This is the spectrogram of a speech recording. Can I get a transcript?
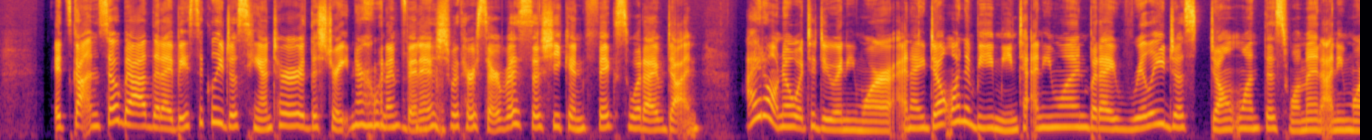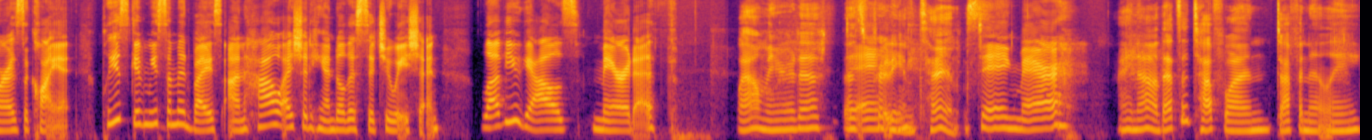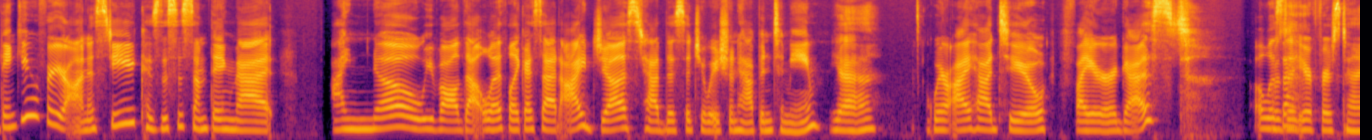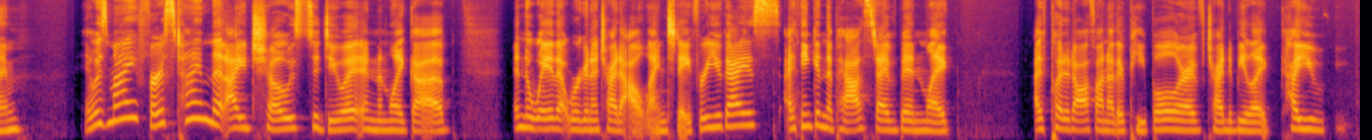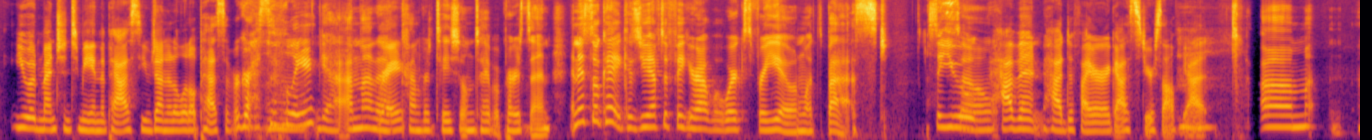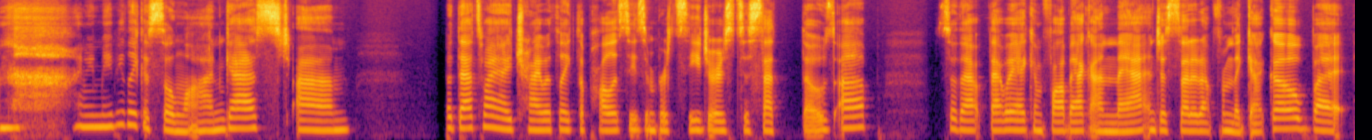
It's gotten so bad that I basically just hand her the straightener when I'm finished with her service so she can fix what I've done. I don't know what to do anymore, and I don't want to be mean to anyone, but I really just don't want this woman anymore as a client. Please give me some advice on how I should handle this situation. Love you, gals, Meredith. Wow, Meredith. That's Dang. pretty intense. Dang, Mare. I know. That's a tough one. Definitely. Thank you for your honesty because this is something that I know we've all dealt with. Like I said, I just had this situation happen to me Yeah. Where I had to fire a guest. Alyssa, Was it your first time? it was my first time that I chose to do it and in like a in the way that we're going to try to outline today for you guys. I think in the past I've been like I've put it off on other people or I've tried to be like how you you had mentioned to me in the past you've done it a little passive aggressively. Mm-hmm. Yeah, I'm not a Right. confrontational type of person. And it's okay because you have to figure out what works for you and what's best. So you So- haven't had to fire a guest yourself yet. Um, I mean, maybe like a salon guest. Um, but that's why I try with like the policies and procedures to set those up so that that way I can fall back on that and just set it up from the get go. But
